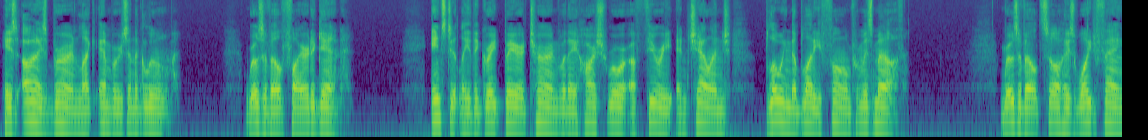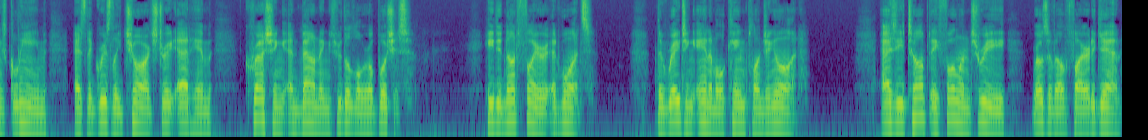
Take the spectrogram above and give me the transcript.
His eyes burned like embers in the gloom. Roosevelt fired again. Instantly the great bear turned with a harsh roar of fury and challenge, blowing the bloody foam from his mouth. Roosevelt saw his white fangs gleam as the grizzly charged straight at him, crashing and bounding through the laurel bushes. He did not fire at once. The raging animal came plunging on. As he topped a fallen tree, Roosevelt fired again.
